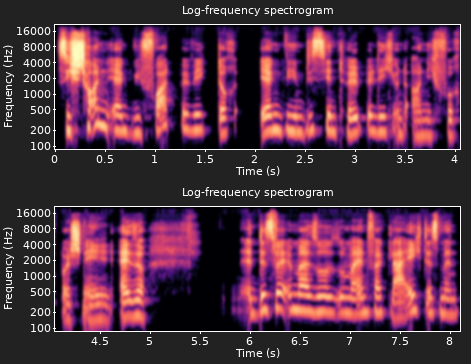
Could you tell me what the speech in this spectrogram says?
sich schon irgendwie fortbewegt, doch irgendwie ein bisschen tölpelig und auch nicht furchtbar schnell. Also das war immer so, so mein Vergleich, dass man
